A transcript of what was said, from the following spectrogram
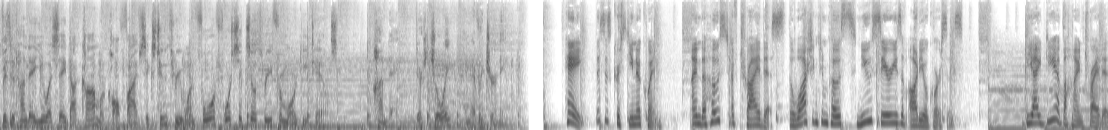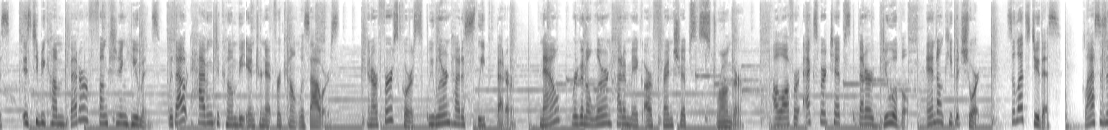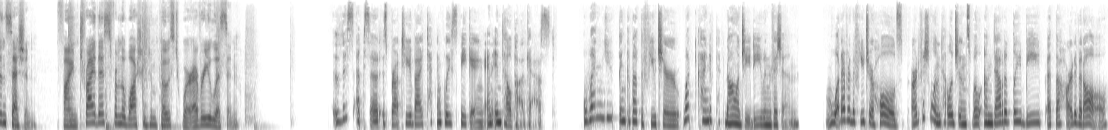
Visit HyundaiUSA.com or call 562 for more details. Hyundai, there's joy in every journey. Hey, this is Christina Quinn. I'm the host of Try This, the Washington Post's new series of audio courses. The idea behind Try This is to become better functioning humans without having to comb the internet for countless hours. In our first course, we learned how to sleep better. Now, we're going to learn how to make our friendships stronger. I'll offer expert tips that are doable, and I'll keep it short. So let's do this. Classes in session. Find Try This from the Washington Post wherever you listen. This episode is brought to you by Technically Speaking, an Intel podcast. When you think about the future, what kind of technology do you envision? Whatever the future holds, artificial intelligence will undoubtedly be at the heart of it all.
